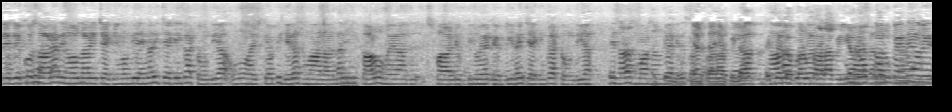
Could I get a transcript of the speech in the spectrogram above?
ਤੇ ਦੇਖੋ ਸਾਰਿਆਂ ਦੀ ਹੌਲਦਾਰ ਦੀ ਚੈਕਿੰਗ ਹੁੰਦੀ ਹੈ ਇਹਨਾਂ ਦੀ ਚੈਕਿੰਗ ਘੱਟ ਹੁੰਦੀ ਆ ਉਹ ਹਾਈ ਸਿਕਿਉਰਿਟੀ ਜਿਹੜਾ ਸਮਾਨ ਆਉਂਦਾ ਨਹੀਂ ਕਾਲੋ ਹੋਇਆ ਸਪਾਲ ਡਿਪਟੀ ਹੋਇਆ ਡਿਪਟੀ ਦੀ ਚੈਕਿੰਗ ਘੱਟ ਹੁੰਦੀ ਆ ਇਹ ਸਾਰਾ ਸਮਾਨ ਸਾਨੂੰ ਲਿਆ ਕੇ ਪੀਲਾ। ਇੱਥੇ ਲੋਕਾਂ ਨੂੰ ਕਾਲਾ ਪੀਲੀਆ ਹੋਇਆ ਲੋਕਾਂ ਨੂੰ ਕਹਿੰਦੇ ਆ ਉਰੇ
